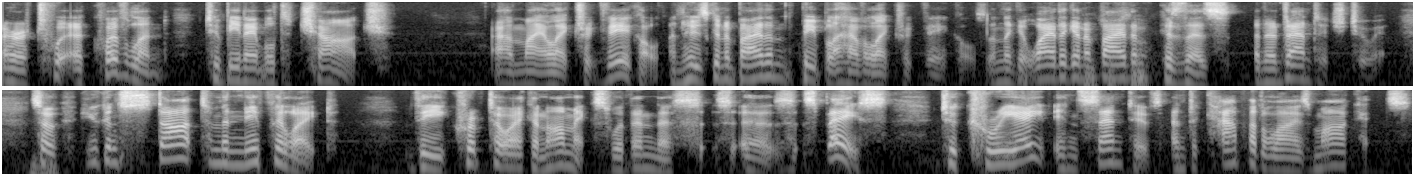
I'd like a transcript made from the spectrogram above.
are tw- equivalent to being able to charge uh, my electric vehicle. And who's going to buy them? People that have electric vehicles. And they get, why are they going to buy them? Because there's an advantage to it. So you can start to manipulate the crypto economics within this uh, space to create incentives and to capitalize markets.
